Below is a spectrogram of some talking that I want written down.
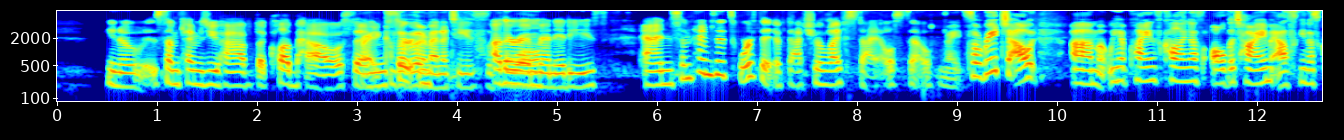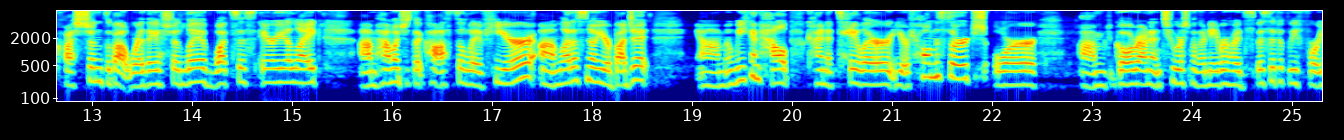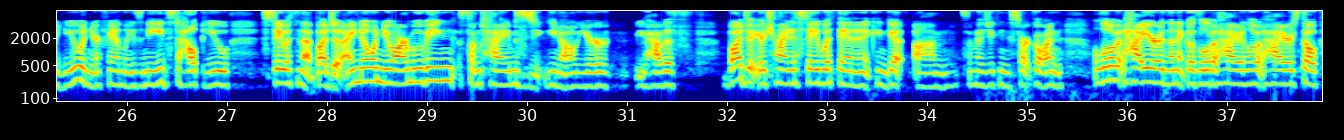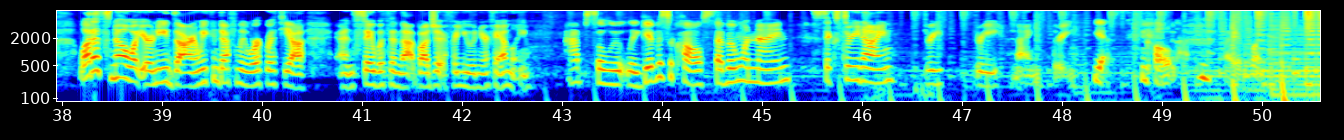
you know, sometimes you have the clubhouse and right, other amenities, other pool. amenities. And sometimes it's worth it if that's your lifestyle. So, right. So, reach out. Um, we have clients calling us all the time asking us questions about where they should live. What's this area like? Um, how much does it cost to live here? Um, let us know your budget. Um, and we can help kind of tailor your home search or um, go around and tour some other neighborhoods specifically for you and your family's needs to help you stay within that budget. I know when you are moving, sometimes you know you're you have this budget you're trying to stay within and it can get um, sometimes you can start going a little bit higher and then it goes a little bit higher and a little bit higher. So let us know what your needs are and we can definitely work with you and stay within that budget for you and your family. Absolutely. Give us a call 719 639 3393 yes call that bye everyone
